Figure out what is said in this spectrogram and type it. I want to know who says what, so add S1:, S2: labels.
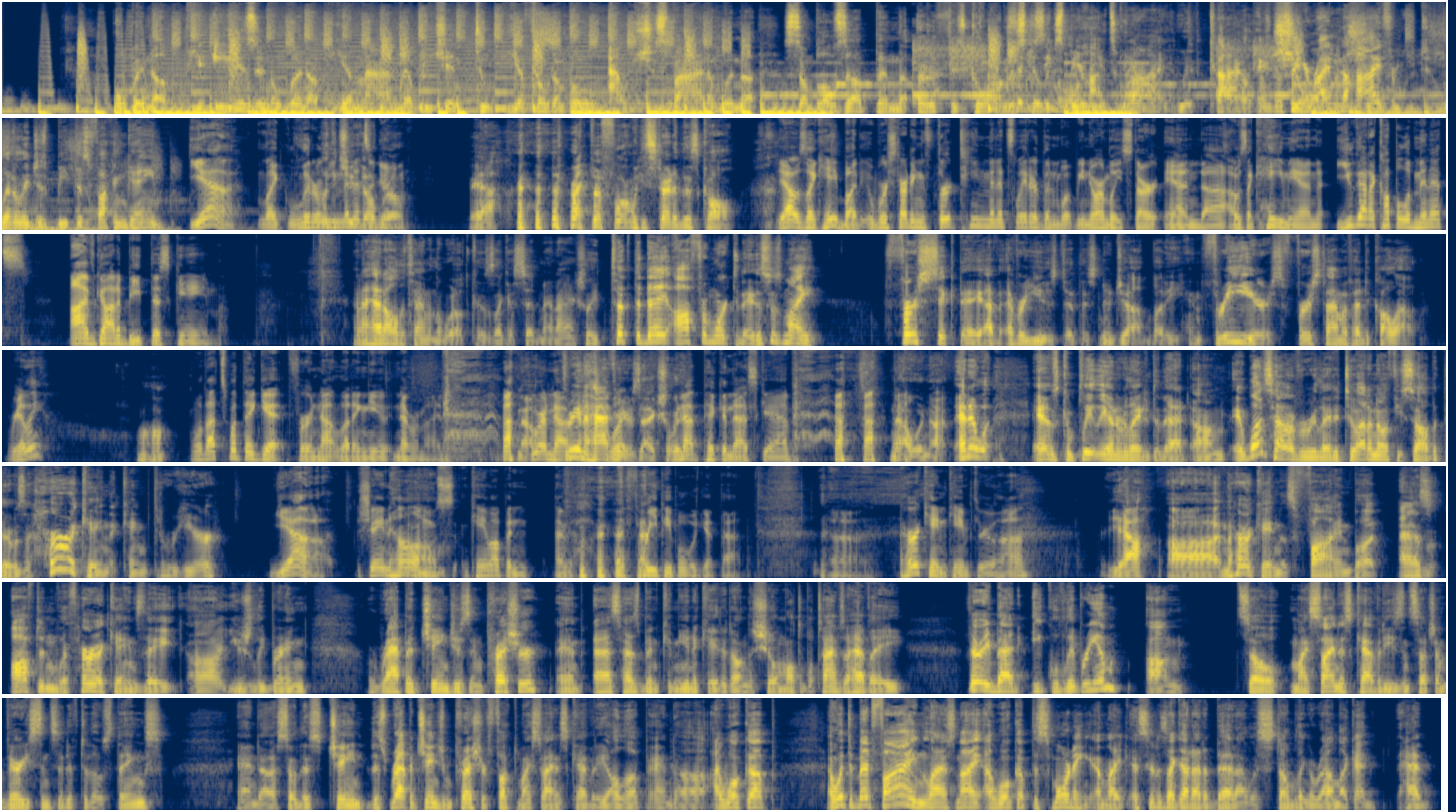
S1: Open up your ears and open up your mind. They'll reach into your throat and pull out your spine. And when the sun blows up and the earth is gone, you still experience grind with Kyle and
S2: So
S1: Shaun.
S2: you're riding the high from you just literally just beat this fucking game.
S3: Yeah, like literally
S2: Look at you
S3: minutes
S2: go,
S3: ago.
S2: bro. Yeah, right before we started this call.
S3: Yeah, I was like, hey, bud, we're starting 13 minutes later than what we normally start. And uh, I was like, hey, man, you got a couple of minutes? I've got to beat this game.
S2: And I had all the time in the world because, like I said, man, I actually took the day off from work today. This was my first sick day I've ever used at this new job, buddy. In three years, first time I've had to call out.
S3: Really?
S2: Uh huh.
S3: Well, that's what they get for not letting you. Never mind.
S2: No,
S3: we're not
S2: three and a half years actually.
S3: We're not picking that scab.
S2: No, we're not. And it was it was completely unrelated to that. Um, it was, however, related to. I don't know if you saw, but there was a hurricane that came through here.
S3: yeah, Shane Helms
S2: Um.
S3: came up and I mean, three people would get that. Uh, a hurricane came through, huh?
S2: Yeah, uh, and the hurricane is fine, but as often with hurricanes, they uh, usually bring rapid changes in pressure. And as has been communicated on the show multiple times, I have a very bad equilibrium. Um, so my sinus cavities and such, I'm very sensitive to those things. And uh, so this change, this rapid change in pressure, fucked my sinus cavity all up. And uh, I woke up. I went to bed fine last night. I woke up this morning and like as soon as I got out of bed, I was stumbling around like I had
